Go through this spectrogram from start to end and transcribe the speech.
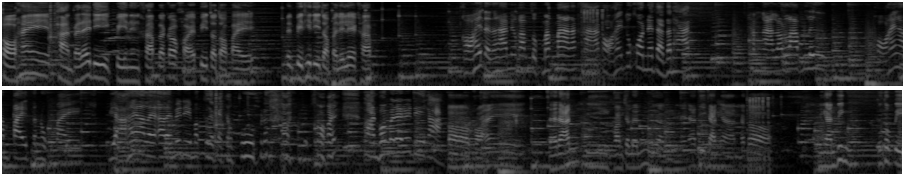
ขอให้ผ่านไปได้ดีอีกปีหนึ่งครับ แล้วก็ขอให้ปีต่อๆไป เป็นปีที่ดีต่อไปเรื่อยๆครับ ขอให้แต่สถานมีความสุขมากๆนะคะ ขอให้ทุกคนในแต่สถานทำงานแล้วราบรื่นขอให้ทำไปสนุกไป อย่าให้อะไรอะไรไม่ดีมาเกิดกับกูนะคะขอให้ผ่านพ้นไปได้ด้วยดีค่ะ ก็ขอให้สายร้านมีความเจริญรุ่งเรืองในหน้าที่การงาน แล้วก็มีงานวิ่งทุกๆปี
